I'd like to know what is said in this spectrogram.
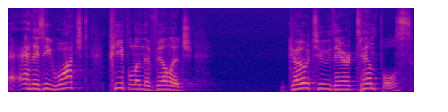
And as he watched people in the village go to their temples,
